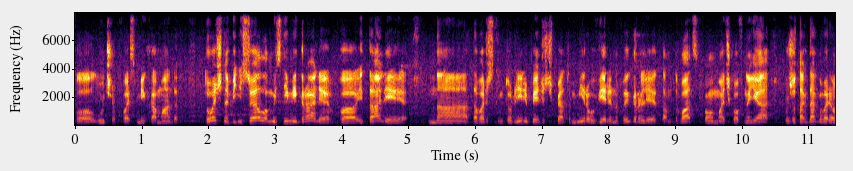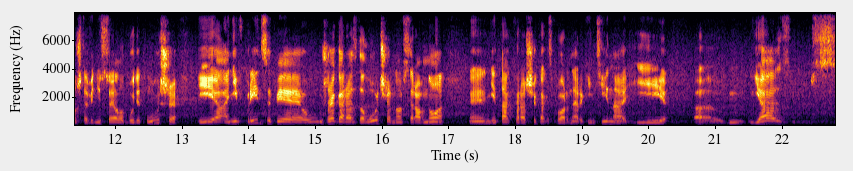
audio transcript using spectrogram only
в лучших восьми командах. Точно, Венесуэла, мы с ними играли в Италии на товарищеском турнире перед чемпионатом мира, уверенно выиграли, там 20, по-моему, очков, но я уже тогда говорил, что Венесуэла будет лучше, и они, в принципе, уже гораздо лучше, но все равно э, не так хороши, как сборная Аргентина, и э, я с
